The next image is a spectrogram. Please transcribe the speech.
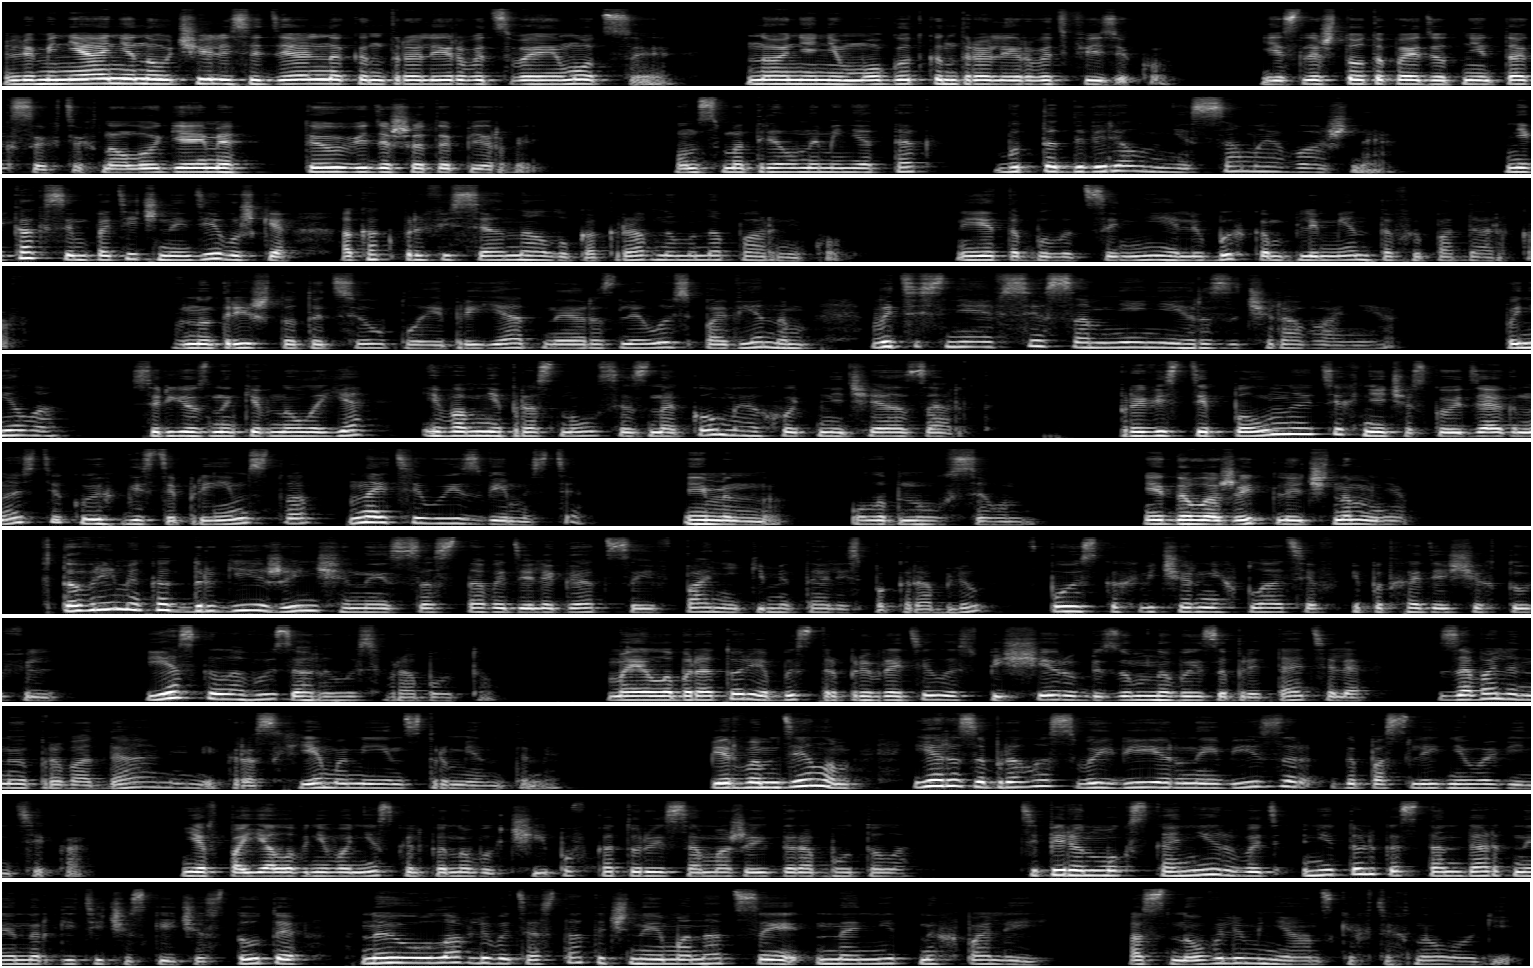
Люминяне научились идеально контролировать свои эмоции – но они не могут контролировать физику. Если что-то пойдет не так с их технологиями, ты увидишь это первый. Он смотрел на меня так, будто доверял мне самое важное. Не как симпатичной девушке, а как профессионалу, как равному напарнику. И это было ценнее любых комплиментов и подарков. Внутри что-то теплое и приятное разлилось по венам, вытесняя все сомнения и разочарования. «Поняла», — серьезно кивнула я и во мне проснулся знакомый охотничий азарт. Провести полную техническую диагностику их гостеприимства, найти уязвимости. «Именно», — улыбнулся он. «И доложить лично мне». В то время как другие женщины из состава делегации в панике метались по кораблю в поисках вечерних платьев и подходящих туфель, я с головой зарылась в работу. Моя лаборатория быстро превратилась в пещеру безумного изобретателя, заваленную проводами, микросхемами и инструментами. Первым делом я разобрала свой веерный визор до последнего винтика. Я впаяла в него несколько новых чипов, которые сама же и доработала. Теперь он мог сканировать не только стандартные энергетические частоты, но и улавливать остаточные эманации нанитных полей, основы люминианских технологий.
